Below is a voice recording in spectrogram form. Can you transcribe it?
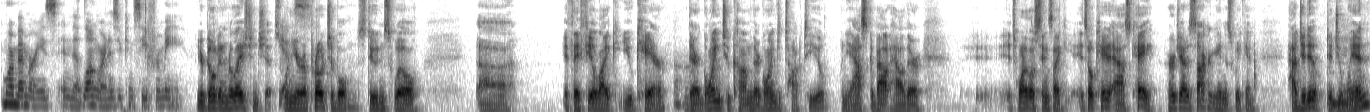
more memories in the long run as you can see for me. You're building relationships. When you're approachable students will uh, if they feel like you care they're going to come they're going to talk to you. When you ask about how they're it's one of those things like it's okay to ask hey I heard you had a soccer game this weekend. How'd you do? Did you win?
